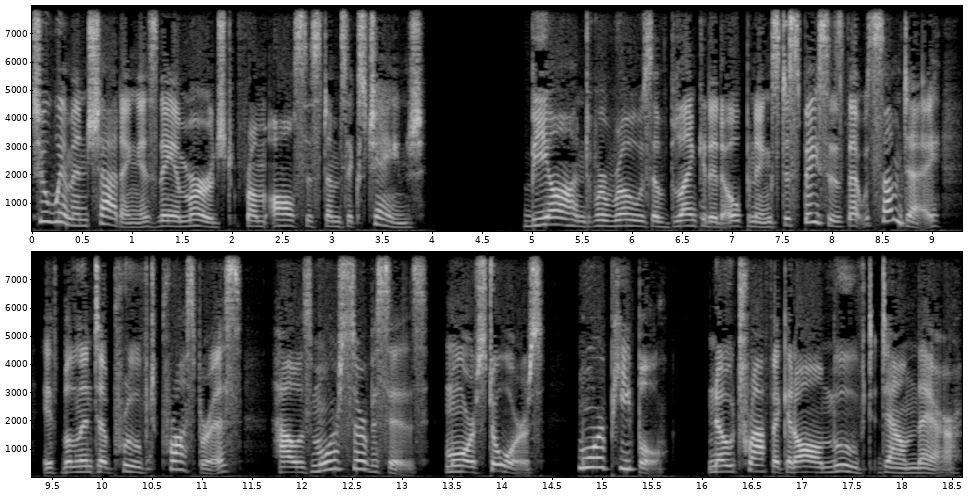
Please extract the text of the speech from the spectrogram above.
Two women chatting as they emerged from All Systems Exchange. Beyond were rows of blanketed openings to spaces that would someday, if Belinta proved prosperous, house more services, more stores, more people. No traffic at all moved down there.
